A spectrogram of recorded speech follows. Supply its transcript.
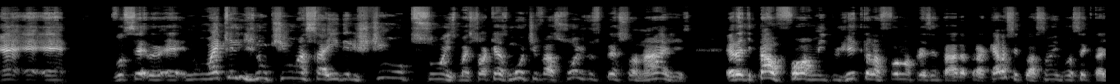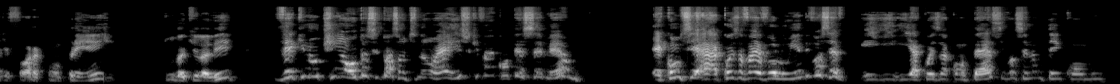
é, é, é você, é, não é que eles não tinham uma saída, eles tinham opções, mas só que as motivações dos personagens era de tal forma e do jeito que elas foram apresentadas para aquela situação e você que está de fora compreende tudo aquilo ali, vê que não tinha outra situação. Diz, não, é isso que vai acontecer mesmo é como se a coisa vai evoluindo e você e, e, a coisa acontece e você não tem como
